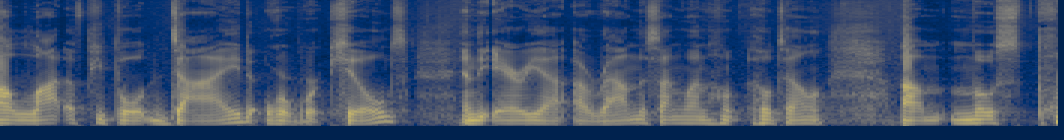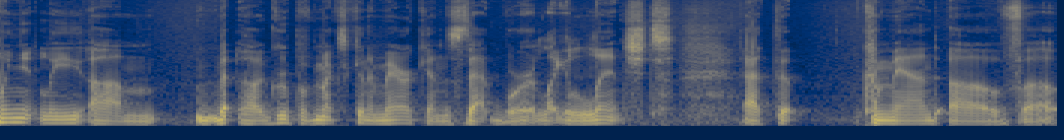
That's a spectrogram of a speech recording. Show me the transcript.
a lot of people died or were killed in the area around the San Juan Ho- Hotel. Um, most poignantly, um, a group of Mexican Americans that were like lynched at the command of uh,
